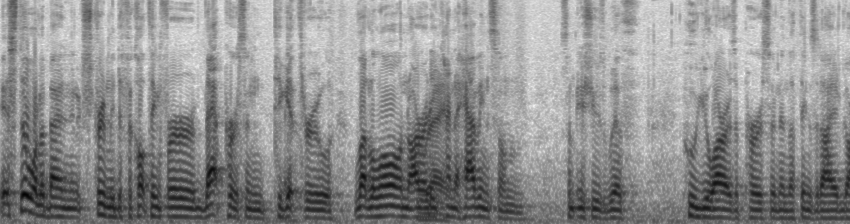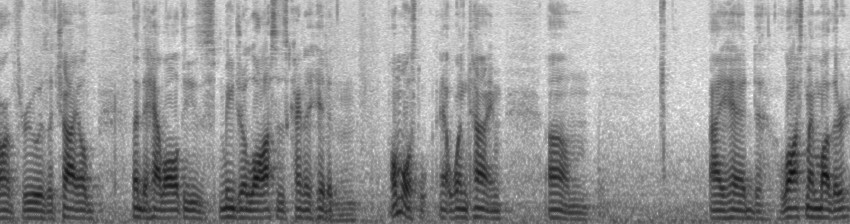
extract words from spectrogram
it still would have been an extremely difficult thing for that person to get through, let alone already Right. kind of having some, some issues with who you are as a person and the things that I had gone through as a child, than to have all these major losses kind of hit at almost at one time. Um, I had lost my mother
